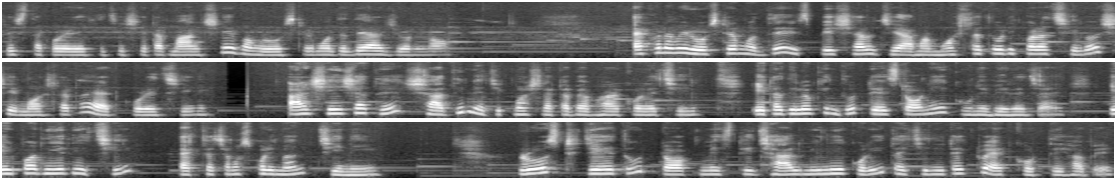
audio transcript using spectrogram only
ব্রেস্তা করে রেখেছি, সেটা মাংসে এবং রোস্টের মধ্যে দেওয়ার জন্য। এখন আমি রোস্টের মধ্যে স্পেশাল যে আমার মশলা তৈরি করা ছিল, সেই মশলাটা অ্যাড করেছি। আর সেই সাথে স্বাদই ম্যাজিক মশলাটা ব্যবহার করেছি। এটা দিলেও কিন্তু টেস্ট অনেক গুণে বেড়ে যায়। এরপর দিয়ে দিচ্ছি এক চা চামচ পরিমাণ চিনি। রোস্ট যেহেতু টক, মিষ্টি, ঝাল মিলিয়ে করি, তাই চিনিটা একটু অ্যাড করতেই হবে।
